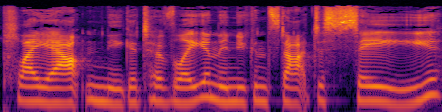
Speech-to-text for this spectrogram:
play out negatively, and then you can start to see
